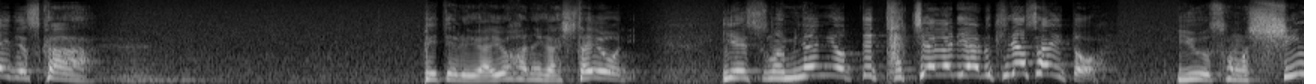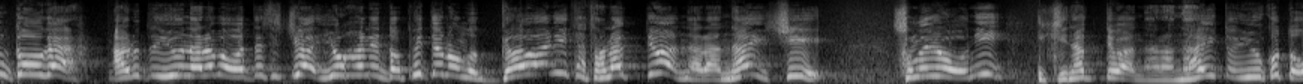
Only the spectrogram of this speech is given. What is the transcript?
ゃないですか。ペテルやヨハネがしたようにイエスの皆によって立ち上がり歩きなさいと。いうその信仰があるというならば私たちはヨハネとペテロの側に立たなくてはならないしそのように生きなくてはならないということ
